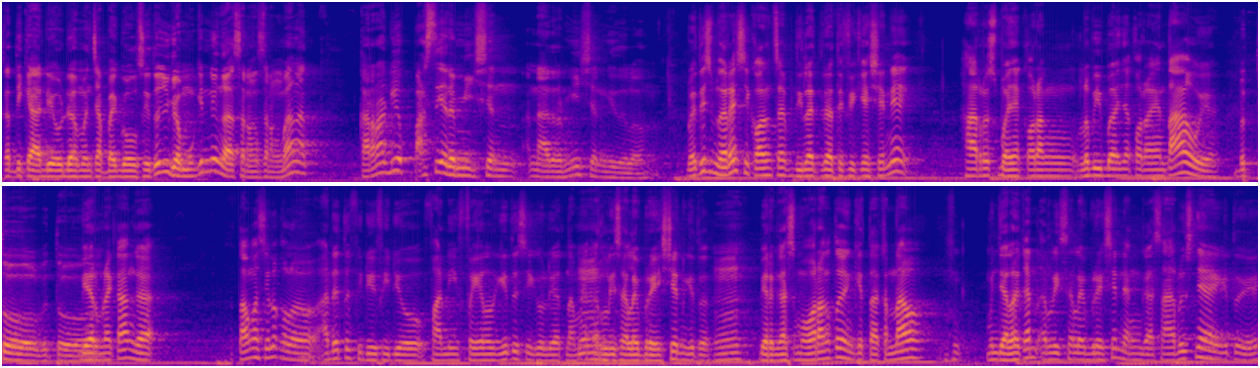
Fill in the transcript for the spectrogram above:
ketika dia udah mencapai goals itu juga mungkin dia nggak senang-senang banget, karena dia pasti ada mission, another mission gitu loh. Berarti sebenarnya si konsep delayed gratification ini harus banyak orang, lebih banyak orang yang tahu ya. Betul betul. Biar mereka nggak tahu nggak sih lo kalau ada tuh video-video funny fail gitu sih gue lihat namanya early celebration gitu. Biar nggak semua orang tuh yang kita kenal menjalankan early celebration yang nggak seharusnya gitu ya.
